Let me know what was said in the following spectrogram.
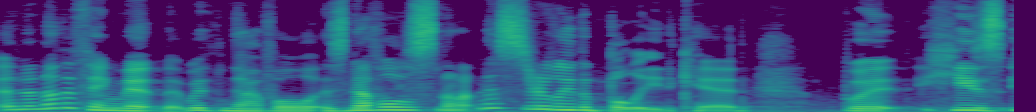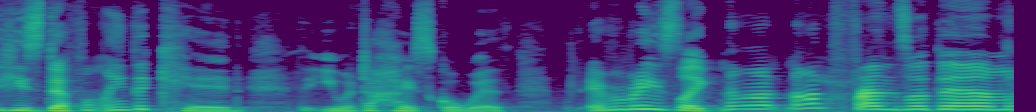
and another thing that, that with Neville is Neville's not necessarily the bullied kid, but he's he's definitely the kid that you went to high school with. Everybody's like not not friends with him,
